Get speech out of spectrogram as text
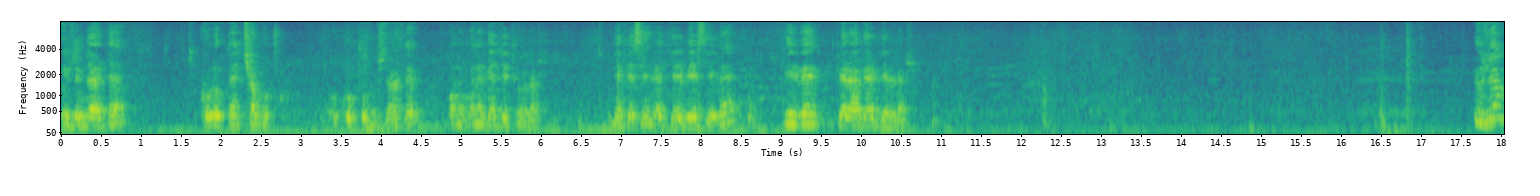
üzümlerde kuruktan çabuk kurtulmuşlardır. Onu ona benzetiyorlar. Nefesi ve terbiyesiyle bir ve beraberdirler. Üzüm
